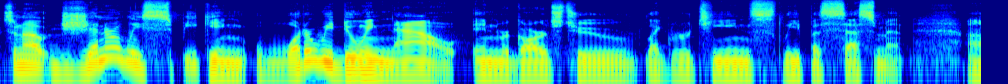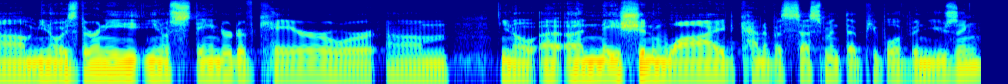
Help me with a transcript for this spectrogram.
so now, generally speaking, what are we doing now in regards to like routine sleep assessment? Um, you know, is there any you know standard of care or um, you know a, a nationwide kind of assessment that people have been using?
